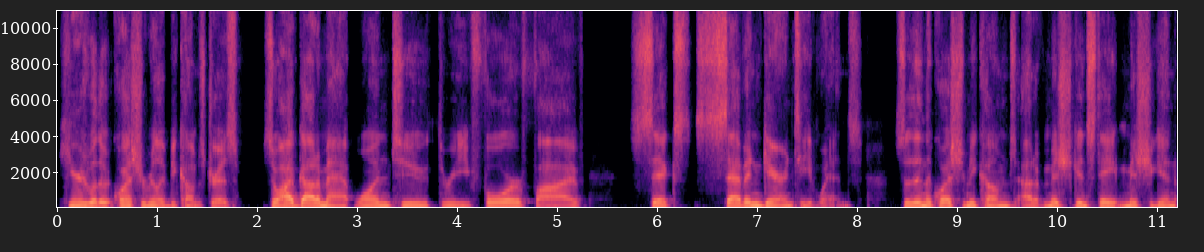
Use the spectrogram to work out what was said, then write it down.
here's what the question really becomes, Driz. So I've got them at one, two, three, four, five, six, seven guaranteed wins. So then the question becomes out of Michigan State, Michigan,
